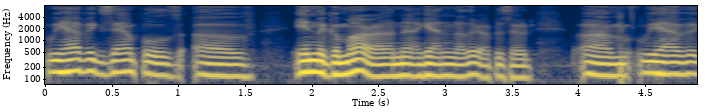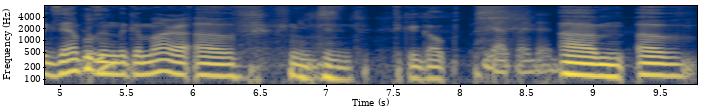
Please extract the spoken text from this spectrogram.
we have examples of in the Gemara, and again another episode. Um, we have examples in the Gemara of take a gulp Yes, I did. um, of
